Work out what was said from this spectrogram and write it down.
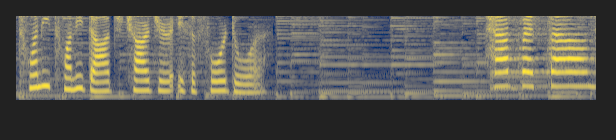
2020 Dodge Charger is a four-door. Have I found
